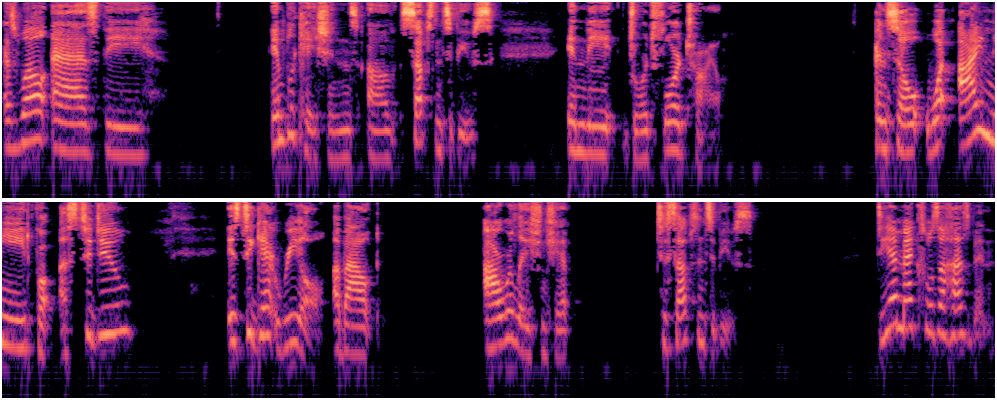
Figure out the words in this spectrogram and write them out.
as well as the implications of substance abuse in the George Floyd trial. And so, what I need for us to do is to get real about our relationship to substance abuse. DMX was a husband.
